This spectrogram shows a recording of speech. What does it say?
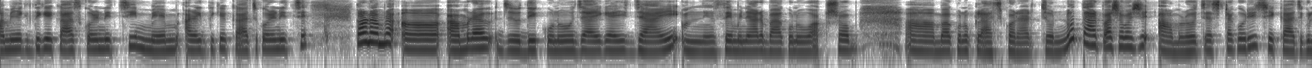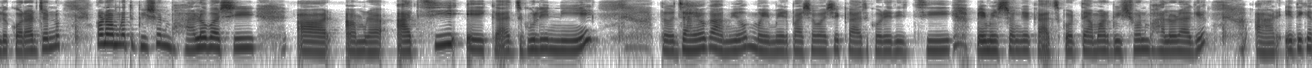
আমি একদিকে কাজ করে নিচ্ছি ম্যাম আরেকদিকে কাজ করে নিচ্ছে। কারণ আমরা আমরা যদি কোনো জায়গায় যাই সেমিনার বা কোনো ওয়ার্কশপ বা কোনো ক্লাস করার জন্য। তার পাশাপাশি আমরাও চেষ্টা করি সেই কাজগুলো করার জন্য। কারণ আমরা তো ভীষণ ভালোবাসি আর আমরা আছি এই কাজগুলি নিয়ে। তো যাই হোক, আমিও মেমের পাশাপাশি কাজ করে দিচ্ছি। মেমের সঙ্গে কাজ করতে আমার ভীষণ ভালো লাগে। আর এদিকে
